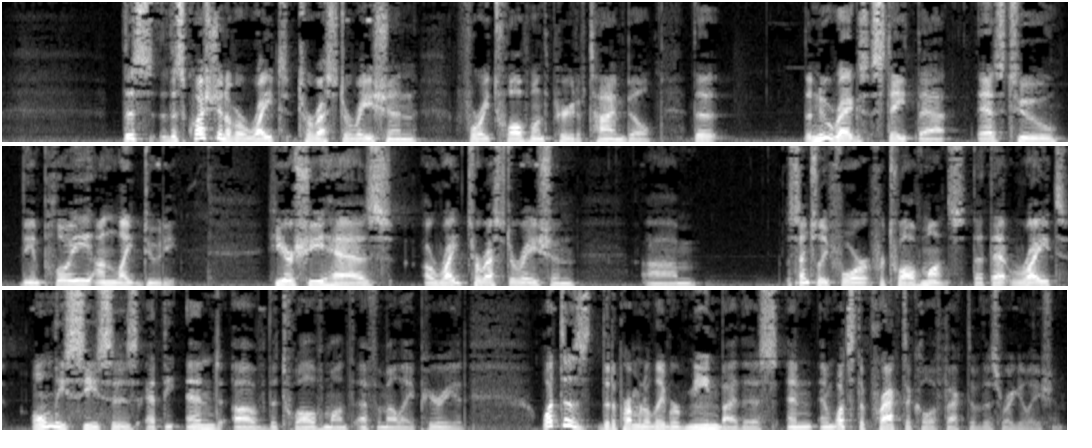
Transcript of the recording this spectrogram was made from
This this question of a right to restoration for a 12 month period of time, Bill, the the new regs state that as to the employee on light duty, he or she has a right to restoration um, essentially for, for 12 months, that that right only ceases at the end of the 12 month FMLA period. What does the Department of Labor mean by this, and, and what's the practical effect of this regulation?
